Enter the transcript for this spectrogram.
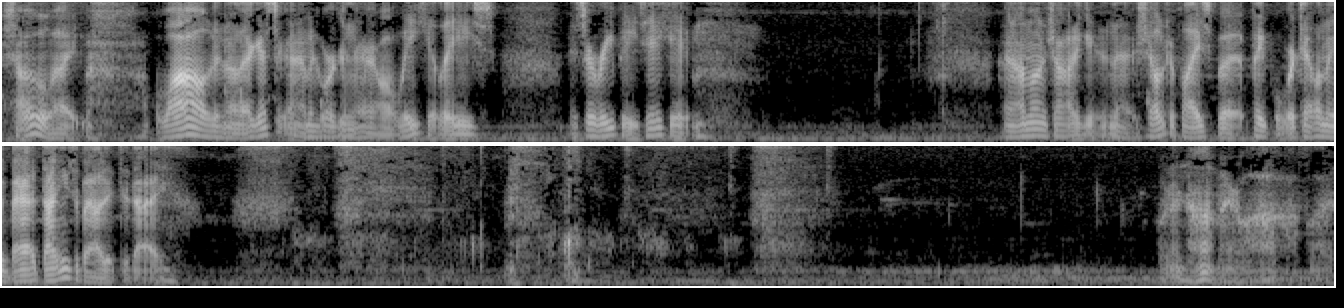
so like wild. And I guess they're gonna have me working there all week at least. It's a repeat ticket. And I'm to try to get in that shelter place, but people were telling me bad things about it today. What a nightmare life. Like,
